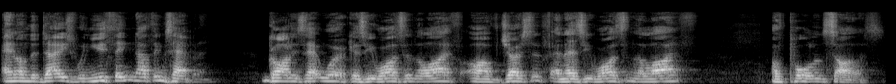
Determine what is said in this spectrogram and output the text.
And on the days when you think nothing's happening, God is at work as he was in the life of Joseph and as he was in the life of Paul and Silas.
